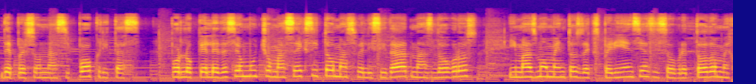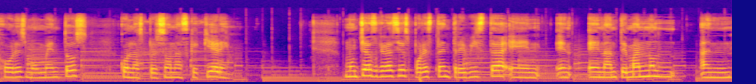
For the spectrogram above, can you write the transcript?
de personas hipócritas, por lo que le deseo mucho más éxito, más felicidad, más logros y más momentos de experiencias y sobre todo mejores momentos con las personas que quiere. Muchas gracias por esta entrevista en, en, en antemano. en-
